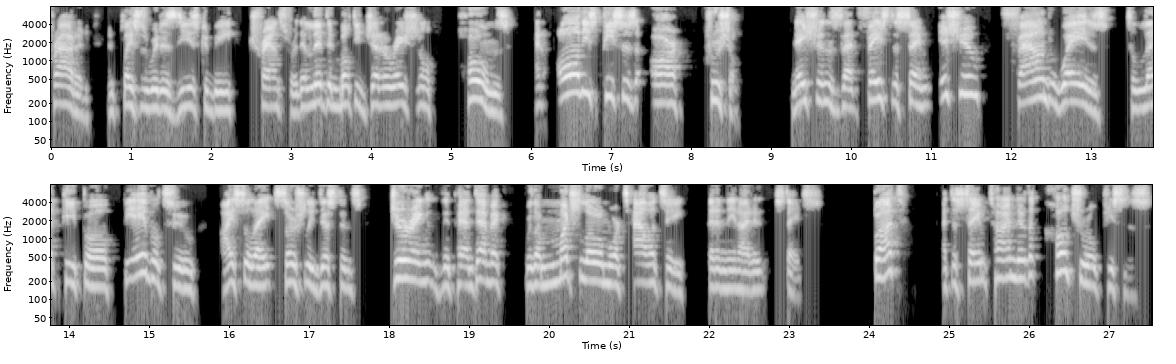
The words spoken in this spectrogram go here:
crowded in places where disease could be transferred. They lived in multi generational homes. And all these pieces are crucial. Nations that face the same issue found ways to let people be able to isolate, socially distance during the pandemic with a much lower mortality than in the United States. But at the same time, they're the cultural pieces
